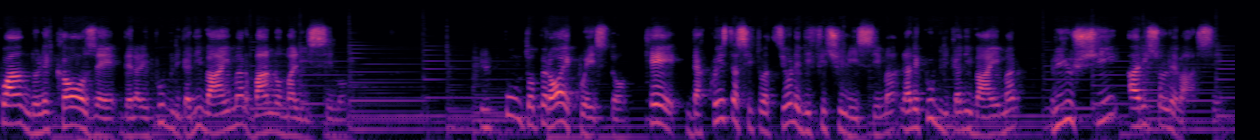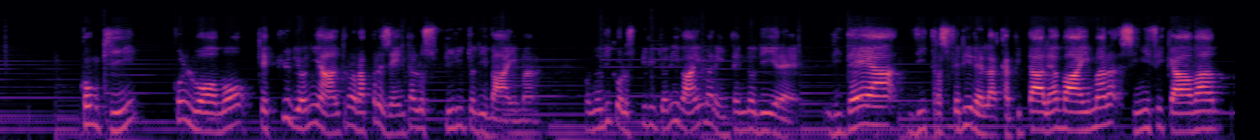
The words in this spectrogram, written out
quando le cose della Repubblica di Weimar vanno malissimo. Il punto però è questo, che da questa situazione difficilissima la Repubblica di Weimar riuscì a risollevarsi. Con chi? Con l'uomo che più di ogni altro rappresenta lo spirito di Weimar. Quando dico lo spirito di Weimar intendo dire l'idea di trasferire la capitale a Weimar significava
